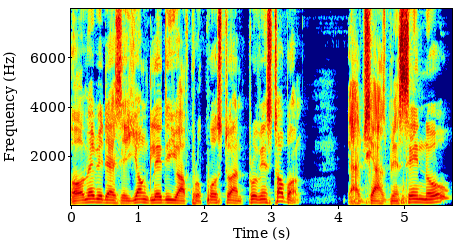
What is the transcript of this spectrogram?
Or maybe there's a young lady you have proposed to and proving stubborn. Uh, she has been saying no,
